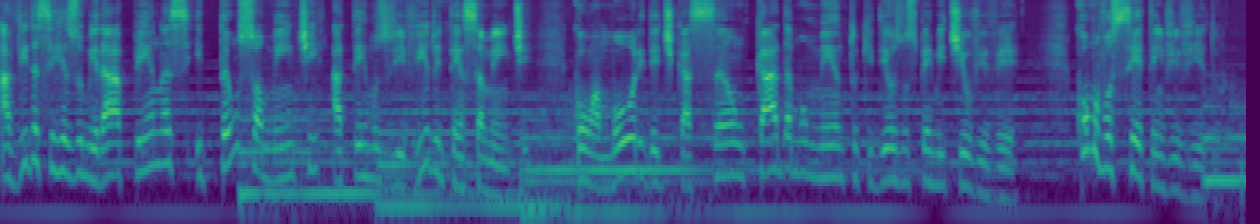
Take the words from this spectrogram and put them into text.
a vida se resumirá apenas e tão somente a termos vivido intensamente, com amor e dedicação, cada momento que Deus nos permitiu viver. Como você tem vivido?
